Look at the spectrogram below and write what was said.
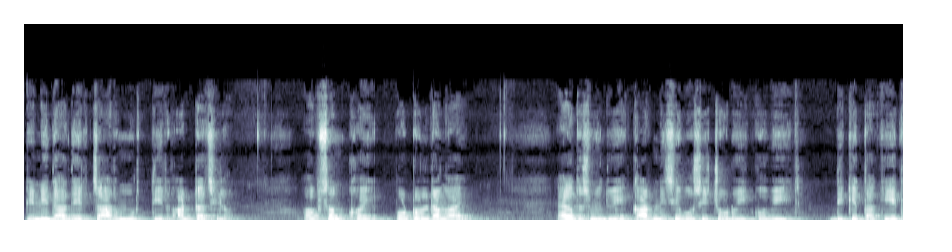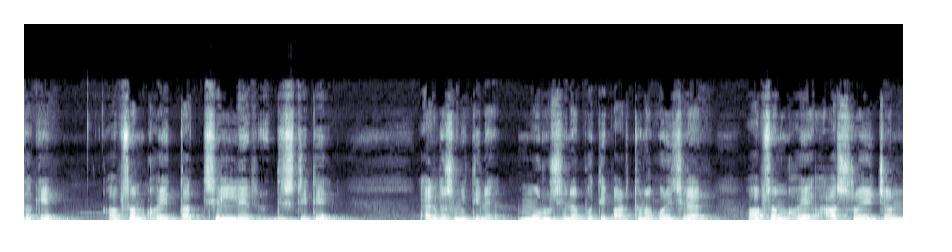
টেনিদাদের চার মূর্তির আড্ডা ছিল। অপশান ক্ষয় পটল ডাঙায়। এক দশমিক দুই, কার নিচে বসে চড়ুই কবির দিকে তাকিয়ে থাকে? অপশান ক্ষয় তাচ্ছিল্যের দৃষ্টিতে। এক দশমিক তিনে, মরু সেনাপতি প্রার্থনা করেছিলেন অপশান ঘয়ে আশ্রয়ের জন্য।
